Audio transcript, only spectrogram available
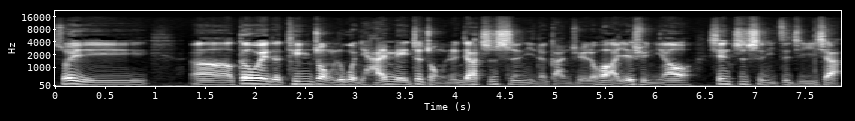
所以，呃，各位的听众，如果你还没这种人家支持你的感觉的话，也许你要先支持你自己一下，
